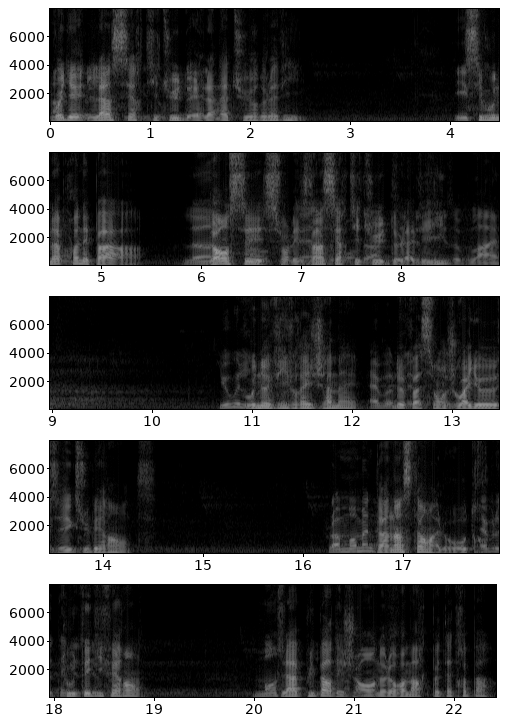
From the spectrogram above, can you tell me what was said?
Voyez, l'incertitude est la nature de la vie. Si vous n'apprenez pas danser sur les incertitudes de la vie, vous ne vivrez jamais de façon joyeuse et exubérante. D'un instant à l'autre, tout est différent. La plupart des gens ne le remarquent peut-être pas,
